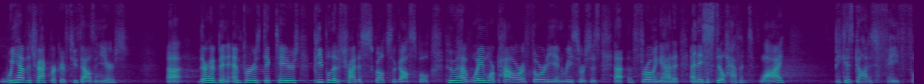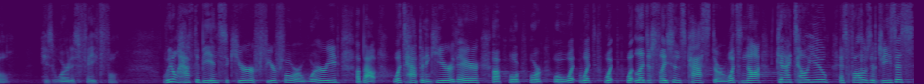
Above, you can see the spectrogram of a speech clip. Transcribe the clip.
We have the track record of 2,000 years. Uh, there have been emperors, dictators, people that have tried to squelch the gospel who have way more power, authority, and resources uh, throwing at it, and they still haven't. Why? Because God is faithful. His word is faithful. We don't have to be insecure or fearful or worried about what's happening here or there uh, or, or, or what, what, what, what legislation's passed or what's not. Can I tell you, as followers of Jesus,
